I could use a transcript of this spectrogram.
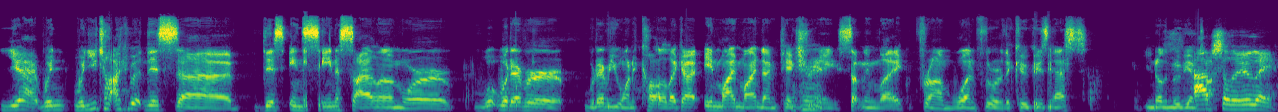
Yeah, when when you talk about this this insane asylum or wh- whatever whatever you want to call it, like I, in my mind, I'm picturing mm-hmm. something like from One Flew Over the Cuckoo's Nest. You know the movie? I'm Absolutely.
